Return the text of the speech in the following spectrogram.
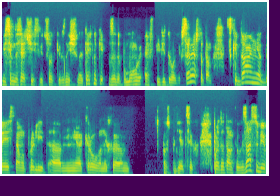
86% знищеної техніки за допомогою FPV дронів. Все решта там скидання, десь там приліт ем, керованих. ем, Господі, цих протитанкових засобів.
